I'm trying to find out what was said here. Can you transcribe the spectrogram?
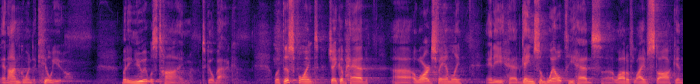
and I'm going to kill you. But he knew it was time to go back. Well, at this point, Jacob had uh, a large family and he had gained some wealth. He had a lot of livestock and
